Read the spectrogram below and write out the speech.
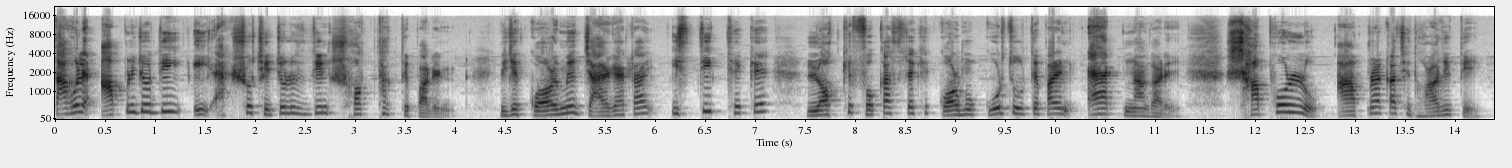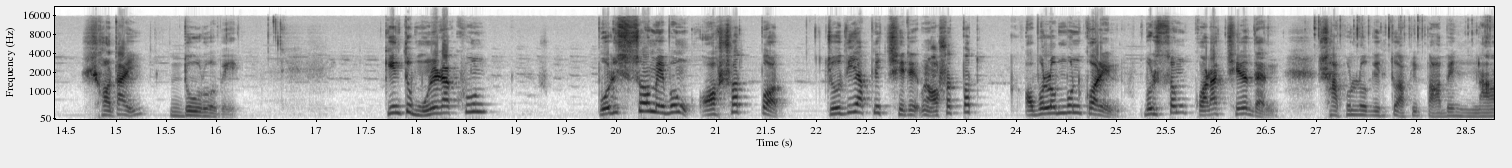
তাহলে আপনি যদি এই একশো ছেচল্লিশ দিন সৎ থাকতে পারেন, নিজের কর্মের জায়গাটায় স্থির থেকে লক্ষ্যে ফোকাস রেখে কর্ম করে চলতে পারেন এক নাগারে সাফল্য আপনার কাছে ধরা দিতে সদাই দৌড়বে। কিন্তু মনে রাখুন, পরিশ্রম এবং অসৎ পথ যদি আপনি ছেড়ে মানে অসৎ পথ অবলম্বন করেন, পরিশ্রম করা ছেড়ে দেন, সাফল্য কিন্তু আপনি পাবেন না।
